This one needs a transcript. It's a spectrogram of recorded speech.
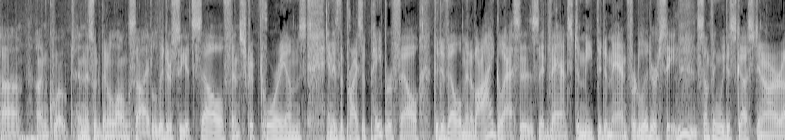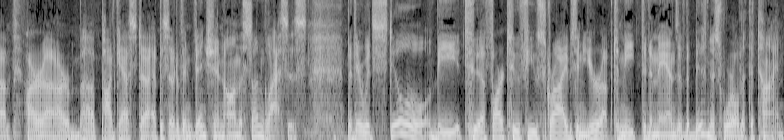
uh, unquote. And this would have been alongside literacy itself and scriptoriums. And as the price of paper fell, the development of eyeglasses advanced to meet the demand for literacy, mm. something we discussed in our, uh, our, our podcast episode of Invention on the sunglasses. But there would still still be too, uh, far too few scribes in Europe to meet the demands of the business world at the time.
